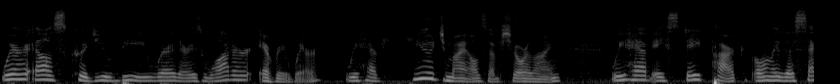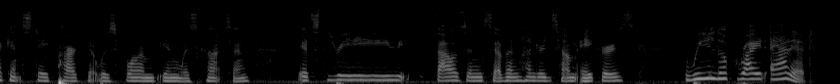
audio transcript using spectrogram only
Where else could you be where there is water everywhere? We have huge miles of shoreline. We have a state park, only the second state park that was formed in Wisconsin. It's 3,700 some acres. We look right at it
